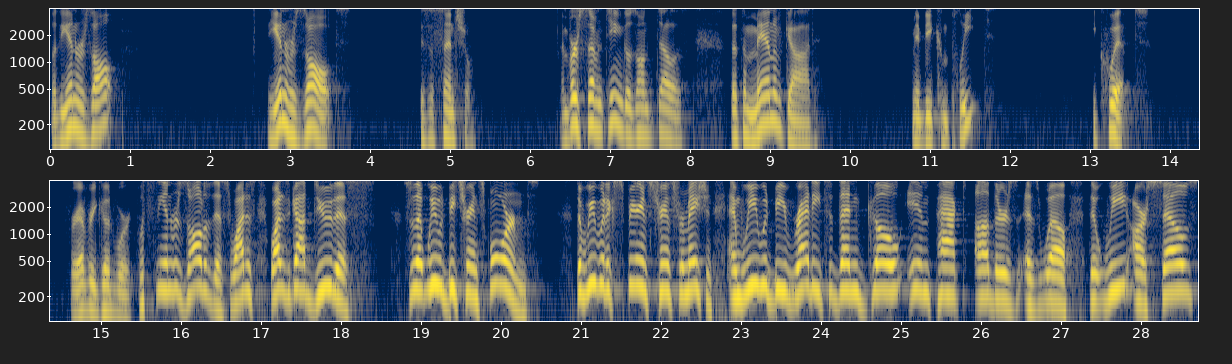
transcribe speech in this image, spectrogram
But the end result, the end result is essential. And verse 17 goes on to tell us that the man of God may be complete, equipped for every good work. What's the end result of this? Why does, why does God do this? So that we would be transformed, that we would experience transformation, and we would be ready to then go impact others as well. That we ourselves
